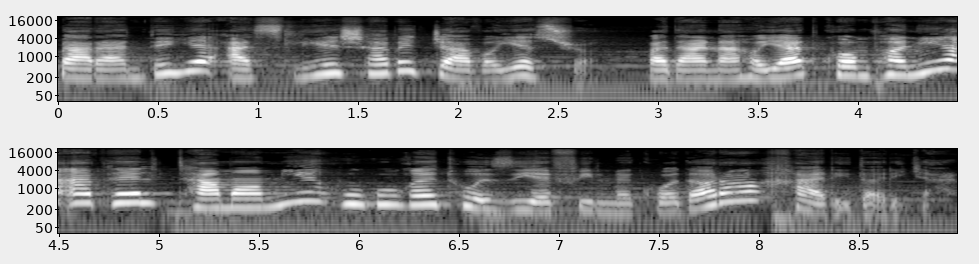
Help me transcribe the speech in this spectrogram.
برنده اصلی شب جوایز شد. و در نهایت کمپانی اپل تمامی حقوق توزیع فیلم کدا را خریداری کرد.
